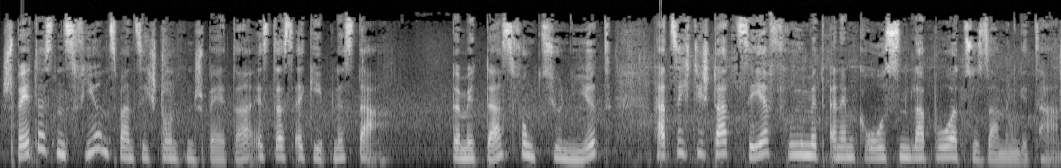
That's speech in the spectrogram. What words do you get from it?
Spätestens 24 Stunden später ist das Ergebnis da. Damit das funktioniert, hat sich die Stadt sehr früh mit einem großen Labor zusammengetan.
